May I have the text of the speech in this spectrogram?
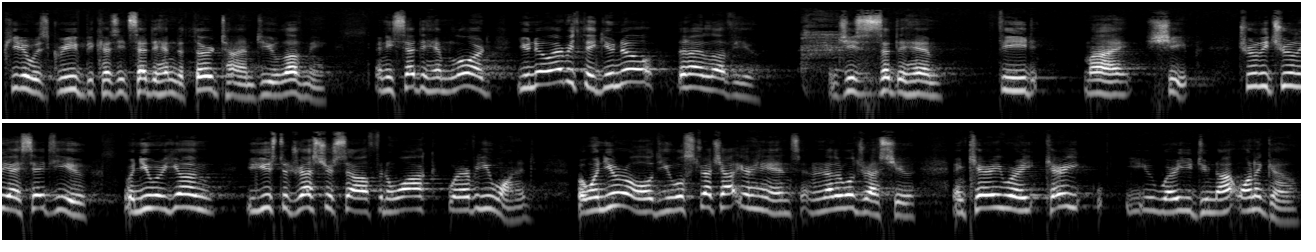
Peter was grieved because he'd said to him the third time, Do you love me? And he said to him, Lord, you know everything. You know that I love you. And Jesus said to him, Feed my sheep. Truly, truly, I say to you, when you were young, you used to dress yourself and walk wherever you wanted. But when you are old, you will stretch out your hands, and another will dress you and carry, where, carry you where you do not want to go.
